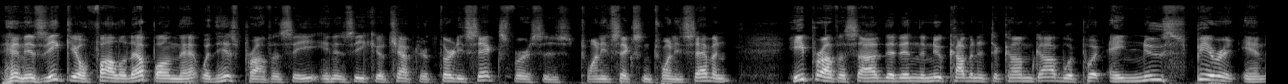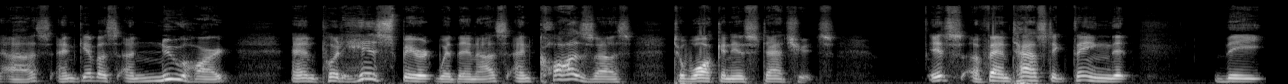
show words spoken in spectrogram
And Ezekiel followed up on that with his prophecy in Ezekiel chapter 36, verses 26 and 27. He prophesied that in the new covenant to come, God would put a new spirit in us and give us a new heart and put His spirit within us and cause us to walk in His statutes. It's a fantastic thing that the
